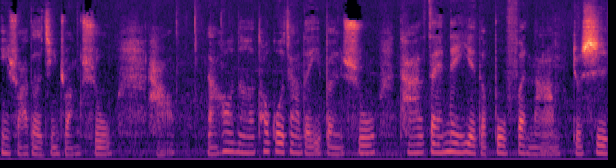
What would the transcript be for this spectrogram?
印刷的精装书。好，然后呢，透过这样的一本书，它在内页的部分呢，就是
